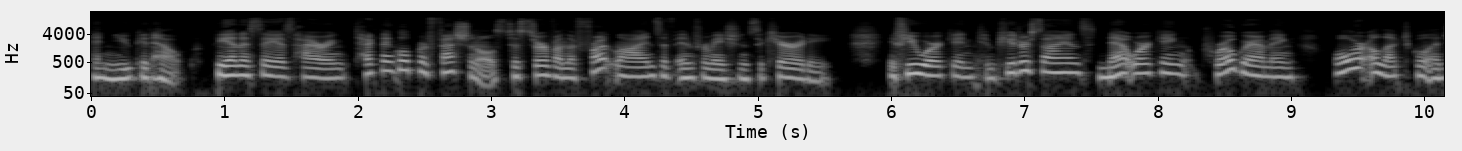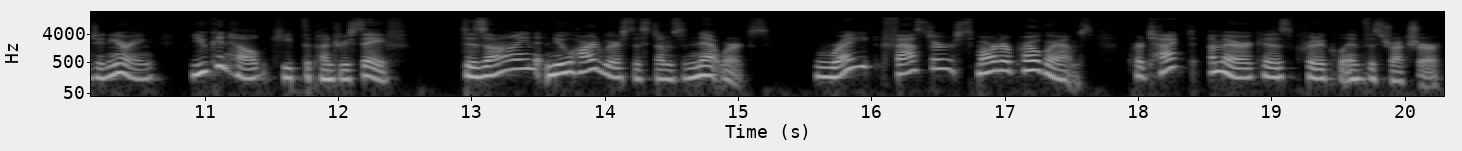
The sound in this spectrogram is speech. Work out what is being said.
and you can help. The NSA is hiring technical professionals to serve on the front lines of information security. If you work in computer science, networking, programming, or electrical engineering, you can help keep the country safe. Design new hardware systems and networks. Write faster, smarter programs. Protect America's critical infrastructure.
